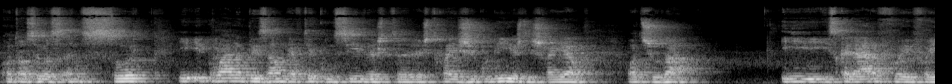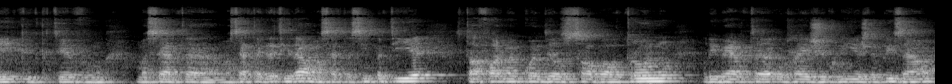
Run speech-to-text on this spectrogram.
contra o seu antecessor e, e por lá na prisão deve ter conhecido este, este rei Jeconias de Israel ou de Judá. E, e, se calhar foi, foi aí que, que teve uma certa, uma certa gratidão, uma certa simpatia, de tal forma que quando ele sobe ao trono, liberta o rei Jeconias da prisão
